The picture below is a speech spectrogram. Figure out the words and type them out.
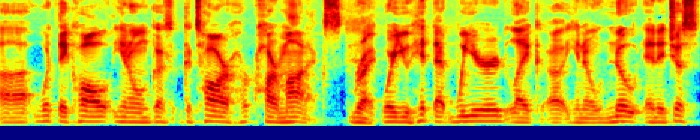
uh, what they call you know guitar har- harmonics. Right. where you hit that weird like uh, you know note and it just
